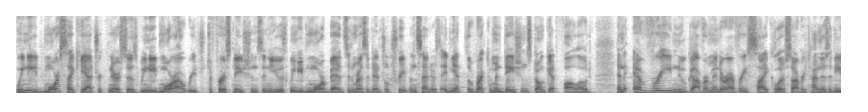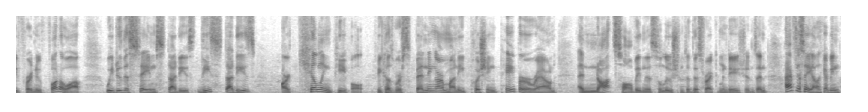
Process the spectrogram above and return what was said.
We need more psychiatric nurses. We need more outreach to First Nations and youth. We need more beds in residential treatment centers. And yet the recommendations don't get followed. And every new government or every cycle or so, every time there's a need for for a new photo op, we do the same studies. These studies are killing people because we're spending our money pushing paper around and not solving the solution to this recommendations. And I have to say, like, I mean,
